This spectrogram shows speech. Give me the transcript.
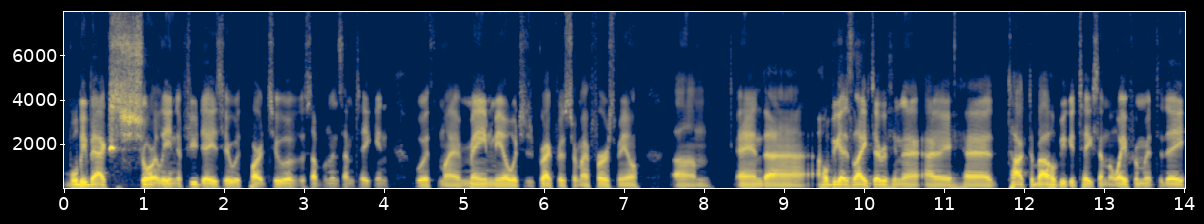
we'll be back shortly in a few days here with part two of the supplements I'm taking with my main meal, which is breakfast or my first meal. Um, and uh, I hope you guys liked everything that I had talked about. Hope you could take something away from it today.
